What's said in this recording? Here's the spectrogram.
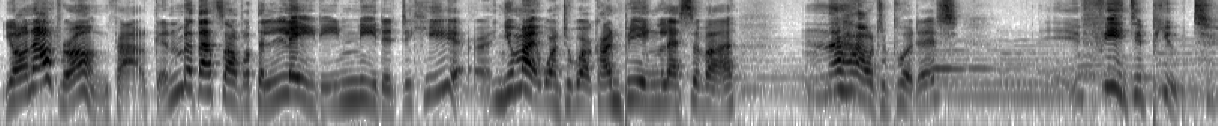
You're not wrong, Falcon, but that's not what the lady needed to hear. You might want to work on being less of a. how to put it? fille de pute.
